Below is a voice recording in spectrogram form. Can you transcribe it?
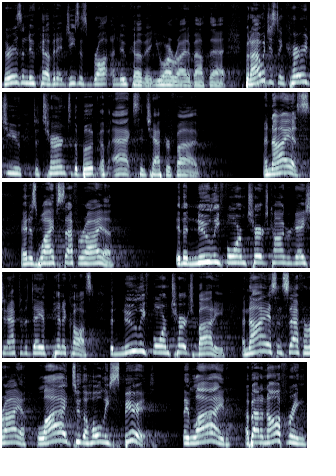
there is a new covenant. Jesus brought a new covenant. You are right about that. But I would just encourage you to turn to the book of Acts in chapter 5. Ananias and his wife Sapphira in the newly formed church congregation after the day of Pentecost, the newly formed church body, Ananias and Sapphira lied to the Holy Spirit. They lied about an offering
